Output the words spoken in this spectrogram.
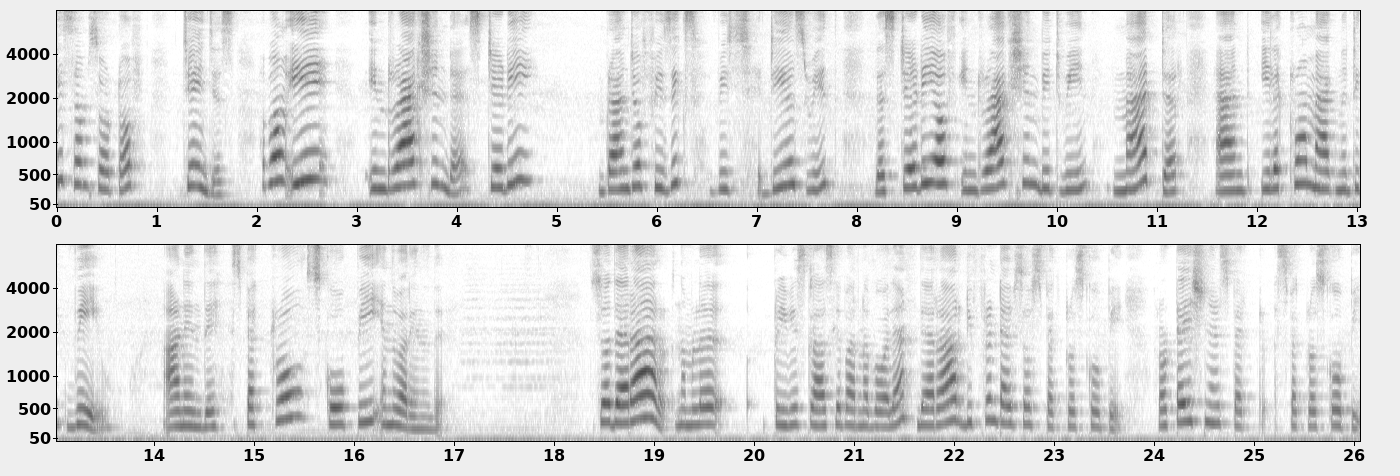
is some sort of changes അപ്പം ഈ ഇൻട്രാക്ഷന്റെ study branch of physics which deals with the study of interaction between matter and electromagnetic wave ആണ് എന്ത്? സ്പെക്ട്രോസ്കോപ്പി എന്ന് പറയുന്നത്. സോ ദർ ആർ നമ്മൾ പ്രീവിയസ് ക്ലാസ്സിൽ പറഞ്ഞ പോലെ there are different types of spectroscopy rotational spectro spectroscopy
